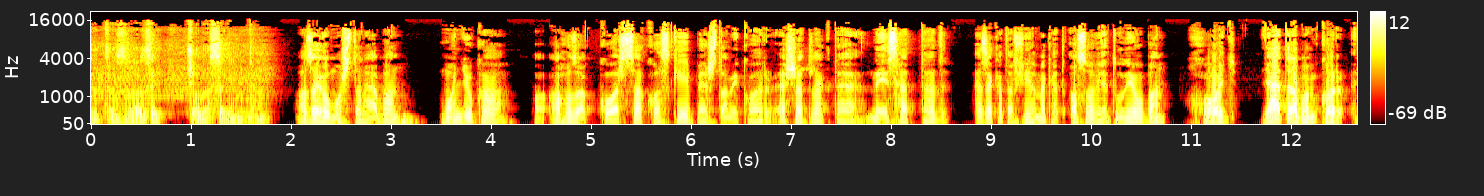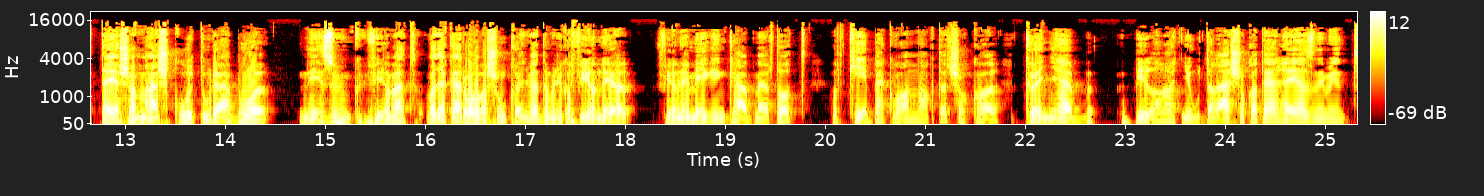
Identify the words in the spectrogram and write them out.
hát az, az egy csoda szerintem. Az a jó mostanában, mondjuk a, a, ahhoz a korszakhoz képest, amikor esetleg te nézhetted ezeket a filmeket a Szovjetunióban, hogy általában, amikor teljesen más kultúrából nézünk filmet, vagy akár olvasunk könyvet, de mondjuk a filmnél, filmnél még inkább, mert ott, ott képek vannak, tehát sokkal könnyebb pillanatnyi utalásokat elhelyezni, mint,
